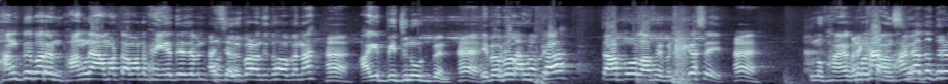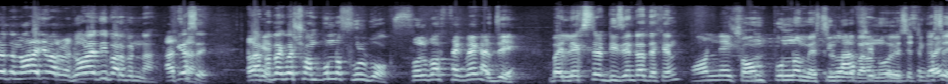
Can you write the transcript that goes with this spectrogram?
ভাঙতে পারেন ভাঙলে আমারটা আমারটা ভেঙে দিয়ে যাবেন কোনো আচ্ছা। জরিমানা দিতে হবে না। হ্যাঁ। আগে বিশ জন উঠবেন। হ্যাঁ, এভাবে। উঠা তারপর লাভ হবেন ঠিক আছে? হ্যাঁ। কোনো ভাঙা মানে কোনো চান্স ভাঙা তো দূরে কথা নড়াইতে পারবেন। লড়াইতে পারবেন না ঠিক আচ্ছা। আছে. কাটা থাকবে সম্পূর্ণ ফুল বক্স ফুল বক্স থাকবে জি। ভাই লেক্সের ডিজাইনটা দেখেন। অনেক সম্পূর্ণ ম্যাচিং করে বানানো হয়েছে ঠিক আছে?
